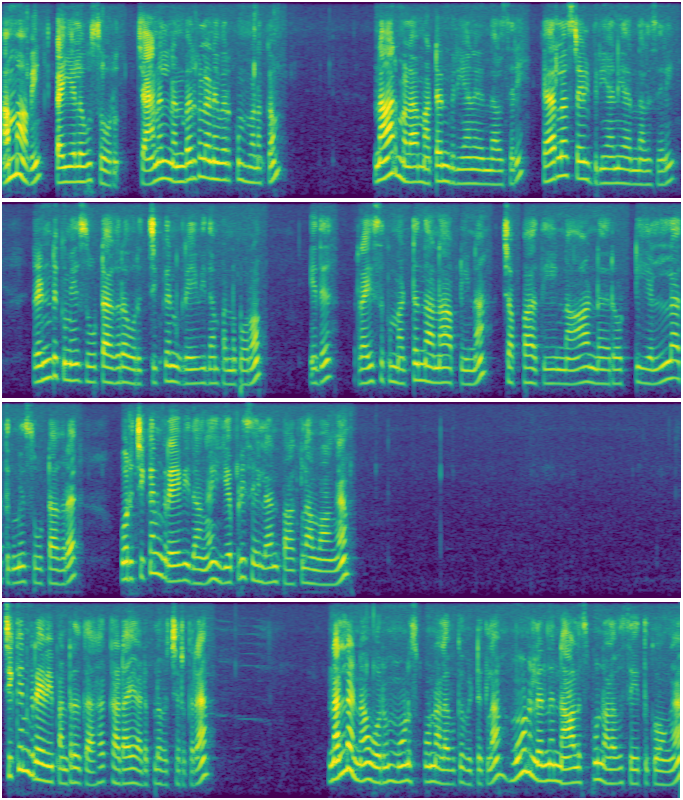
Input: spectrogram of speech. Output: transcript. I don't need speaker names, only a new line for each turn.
அம்மாவின் கையளவு சோறு. சேனல் நண்பர்கள் அனைவருக்கும் வணக்கம். நார்மலாக மட்டன் பிரியாணி இருந்தாலும் சரி கேரளா ஸ்டைல் பிரியாணியாக இருந்தாலும் சரி ரெண்டுக்குமே சூட் ஆகிற ஒரு சிக்கன் கிரேவி தான் பண்ண போகிறோம் இது ரைஸுக்கு மட்டும்தானா அப்படின்னா சப்பாத்தி நான் ரொட்டி எல்லாத்துக்குமே சூட் ஆகிற ஒரு சிக்கன் கிரேவி தாங்க. எப்படி செய்யலான்னு பார்க்கலாம் வாங்க. சிக்கன் கிரேவி பண்ணுறதுக்காக கடாயை அடுப்பில் வச்சுருக்கிறேன். நல்லெண்ணெய் ஒரு மூணு ஸ்பூன் அளவுக்கு விட்டுக்கலாம். மூணுலேருந்து நாலு ஸ்பூன் அளவு சேர்த்துக்கோங்க.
